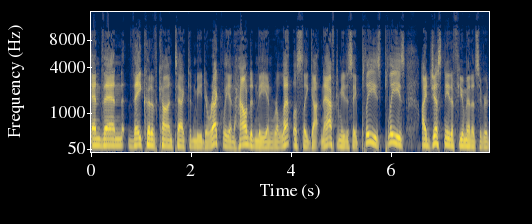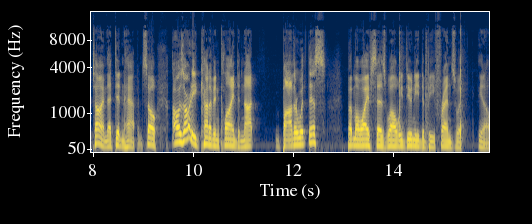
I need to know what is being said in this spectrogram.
And then they could have contacted me directly and hounded me and relentlessly gotten after me to say, please, please, I just need a few minutes of your time. That didn't happen. So I was already kind of inclined to not bother with this. But my wife says, well, we do need to be friends with you know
